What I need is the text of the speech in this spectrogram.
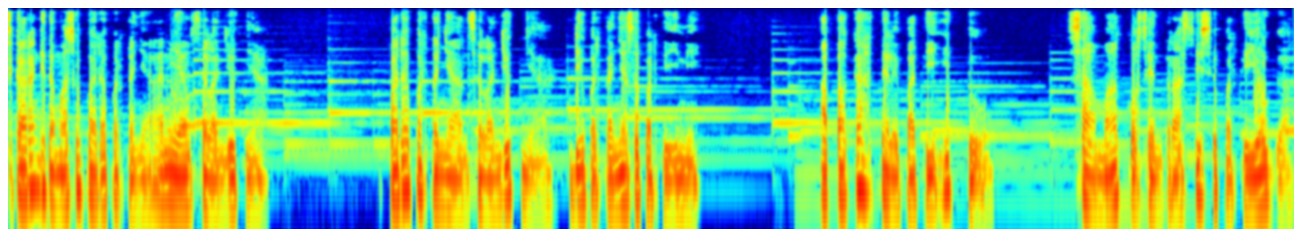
Sekarang kita masuk pada pertanyaan yang selanjutnya. Pada pertanyaan selanjutnya, dia bertanya seperti ini. Apakah telepati itu sama konsentrasi seperti yoga?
